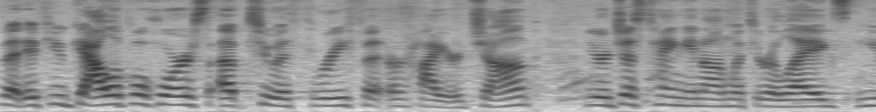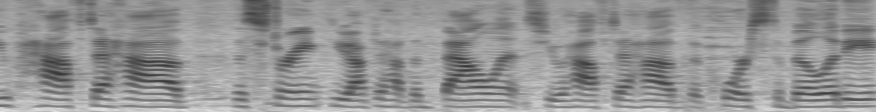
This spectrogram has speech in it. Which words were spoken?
But if you gallop a horse up to a three foot or higher jump, you're just hanging on with your legs. You have to have the strength, you have to have the balance, you have to have the core stability,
